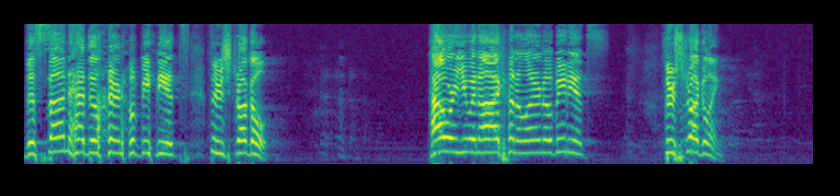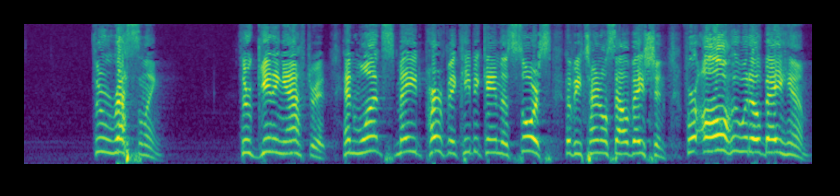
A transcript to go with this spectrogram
The son had to learn obedience through struggle. How are you and I going to learn obedience? Through struggling. through wrestling, through getting after it. And once made perfect, he became the source of eternal salvation for all who would obey him.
